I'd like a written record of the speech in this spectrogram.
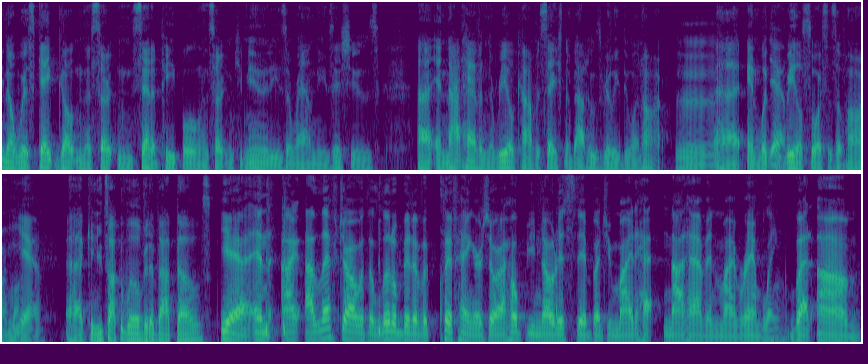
you know, we're scapegoating a certain set of people and certain communities around these issues. Uh, and not having the real conversation about who's really doing harm mm. uh, and what yeah. the real sources of harm are. Yeah. Uh, can you talk a little bit about those? Yeah, and I, I, left y'all with a little bit of a cliffhanger, so I hope you noticed it, but you might ha- not have in my rambling. But um,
